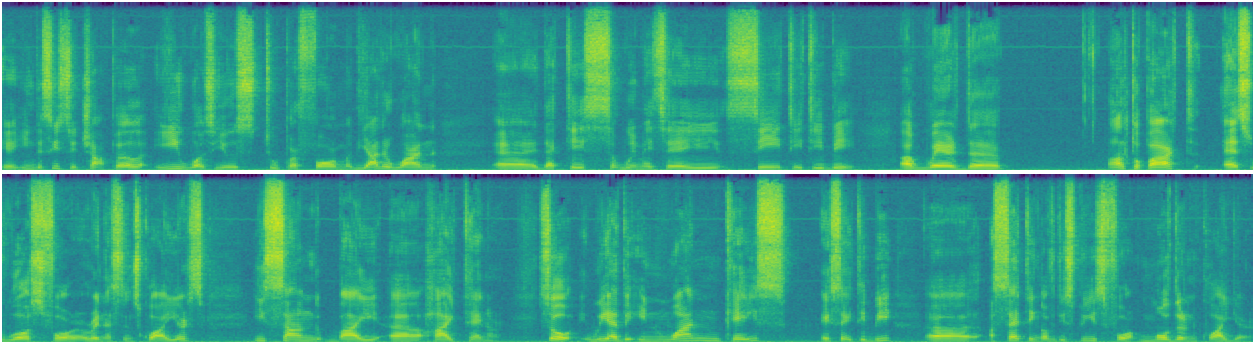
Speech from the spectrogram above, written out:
in the Sistine Chapel he was used to perform the other one uh, that is we may say CTTB where the alto part, as was for Renaissance choirs, is sung by a high tenor. So we have in one case, SATB, uh, a setting of this piece for modern choir.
